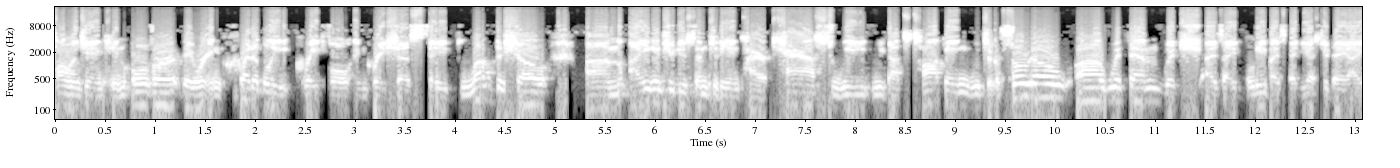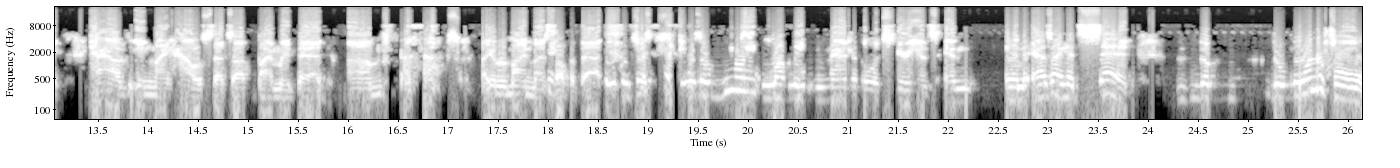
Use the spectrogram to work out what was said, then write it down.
Paul and Jan came over. They were incredibly grateful and gracious. They loved the show. Um, I introduced them to the entire cast. We we got to talking. We took a photo uh, with them, which, as I believe I said yesterday, I have in my house. That's up by my bed. Um, I can remind myself of that. It was just it was a really lovely, magical experience. And and as I had said, the the wonderful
